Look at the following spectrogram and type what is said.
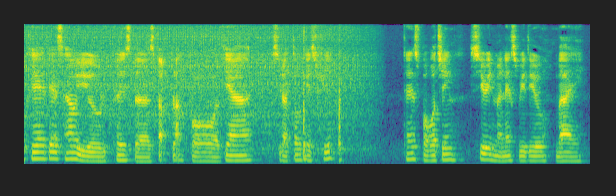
Okay, that's how you replace the spark plug for Kia Cerato K3. Thanks for watching. See you in my next video. Bye.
